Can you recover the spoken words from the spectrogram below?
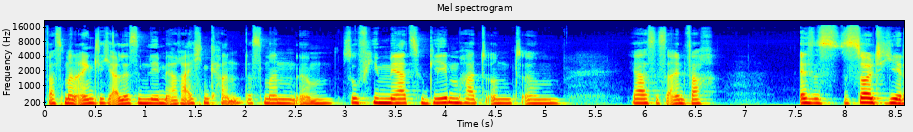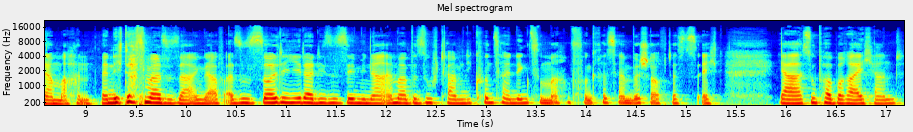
was man eigentlich alles im Leben erreichen kann, dass man ähm, so viel mehr zu geben hat und ähm, ja, es ist einfach, es ist, es sollte jeder machen, wenn ich das mal so sagen darf. Also es sollte jeder dieses Seminar einmal besucht haben, die Kunst ein Ding zu machen von Christian Bischoff. Das ist echt, ja, super bereichernd.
